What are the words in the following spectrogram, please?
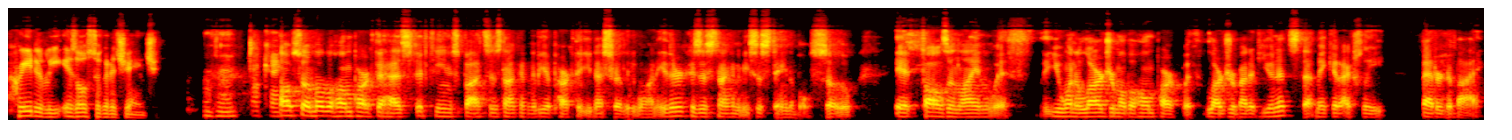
creatively is also going to change. Mm-hmm. Okay, Also, a mobile home park that has 15 spots is not going to be a park that you necessarily want either because it's not going to be sustainable. So it falls in line with you want a larger mobile home park with larger amount of units that make it actually better to buy.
